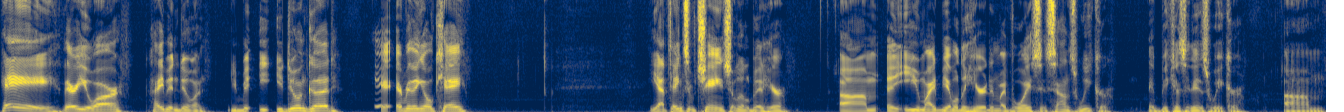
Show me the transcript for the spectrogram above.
Hey, there you are. How you been doing? You be- you doing good? Everything okay? Yeah, things have changed a little bit here. Um, you might be able to hear it in my voice. It sounds weaker eh, because it is weaker. Um,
